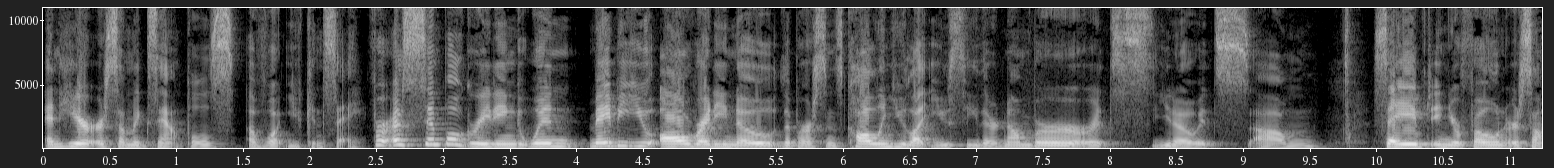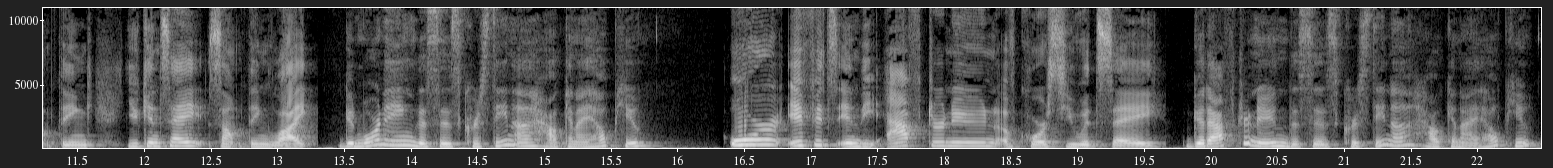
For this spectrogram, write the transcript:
and here are some examples of what you can say. For a simple greeting, when maybe you already know the person's calling you, like you see their number or it's, you know, it's um, saved in your phone or something, you can say something like, Good morning, this is Christina. How can I help you? Or if it's in the afternoon, of course, you would say, Good afternoon, this is Christina. How can I help you?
